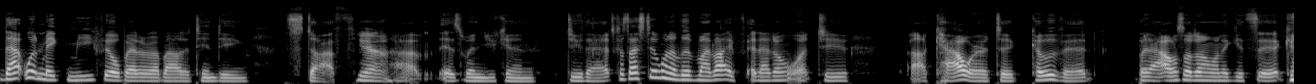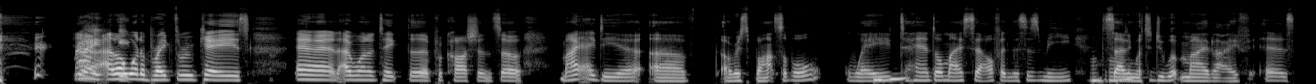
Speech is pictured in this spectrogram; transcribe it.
that would make me feel better about attending stuff. Yeah. um, is when you can do that because I still want to live my life and I don't want to uh, coward to COVID, but I also don't want to get sick. Yeah, Right. I don't want a breakthrough case, and I want to take the precautions. So my idea of a responsible way Mhm. to handle myself, and this is me Mm-hmm. deciding what to do with my life is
